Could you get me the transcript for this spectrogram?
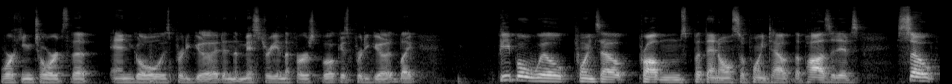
working towards the end goal is pretty good and the mystery in the first book is pretty good. Like people will point out problems, but then also point out the positives. So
